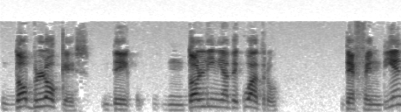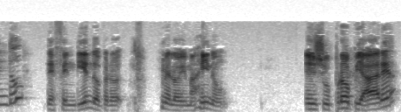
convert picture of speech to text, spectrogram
dos bloques de dos líneas de cuatro defendiendo, defendiendo, pero me lo imagino, en su propia área,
